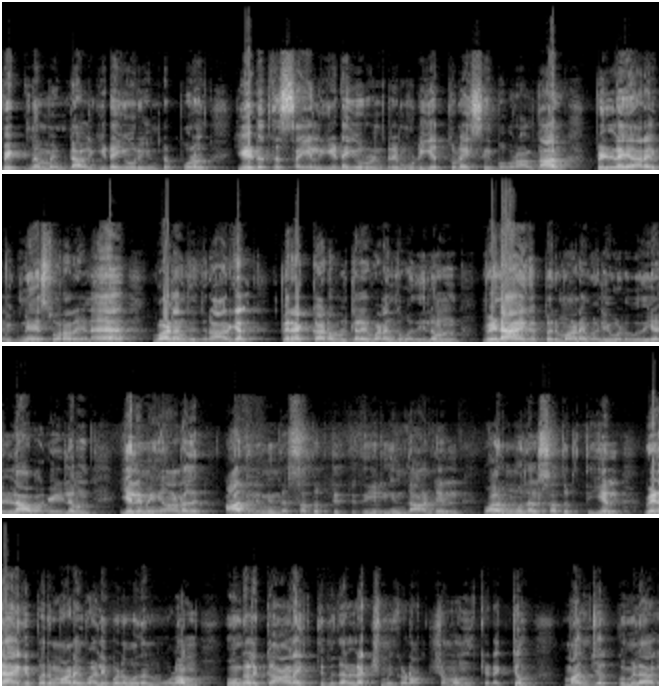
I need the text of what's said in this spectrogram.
விக்னம் என்றால் இடையூறு என்று பொருள். எடுத்த செயல் இடையூறின்றி முடிய துணை செய்பவரால் தான் பிள்ளையாரை விக்னேஸ்வரர் என வணங்குகிறார்கள். பிற கடவுள்களை வணங்குவதிலும் விநாயக பெருமானை வழிபடுவது எல்லா வகையிலும் எளிமையானது. அதிலும் இந்த சதுர்த்தி திதியில் இந்த ஆண்டில் வரும் முதல் சதுர்த்தியில் விநாயக பெருமானை வழிபடுவதன் மூலம் உங்களுக்கு அனைத்து வித லட்சுமி கடாட்சமும் கிடைக்கும். மஞ்சள் குமிழாக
